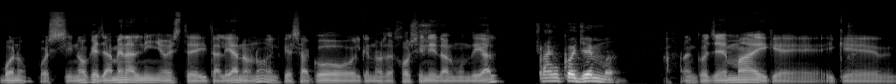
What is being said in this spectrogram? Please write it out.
Bueno, pues si no, que llamen al niño este italiano, ¿no? El que sacó, el que nos dejó sin ir al Mundial. Franco Gemma. A Franco Gemma y que, y que,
